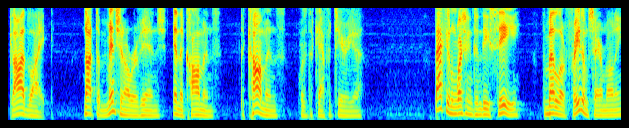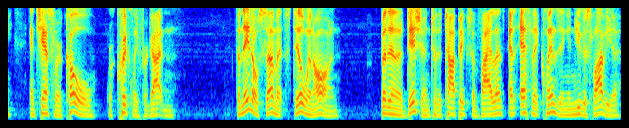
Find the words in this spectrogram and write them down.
godlike, not to mention our revenge in the Commons. The Commons was the cafeteria. Back in Washington, D.C., the Medal of Freedom ceremony and Chancellor Kohl were quickly forgotten. The NATO summit still went on, but in addition to the topics of violence and ethnic cleansing in Yugoslavia,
